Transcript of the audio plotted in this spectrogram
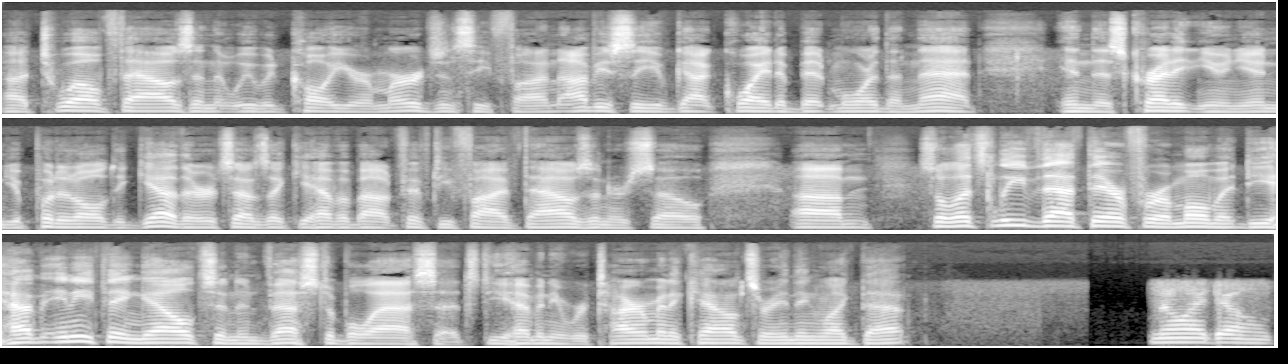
uh, twelve thousand that we would call your emergency fund. Obviously, you've got quite a bit more than that in this credit union. You put it all together, it sounds like you have about fifty-five thousand or so. Um, so let's leave that there for a moment. Do you have anything else in investable assets? Do you have any retirement accounts or anything like that? No, I don't.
